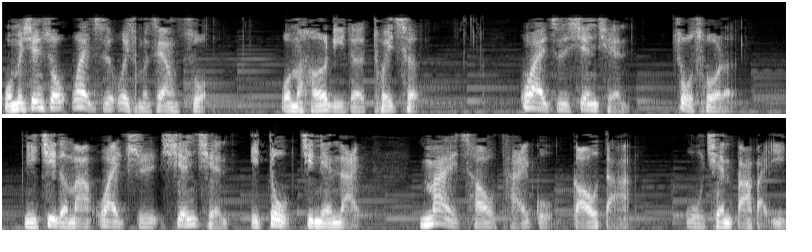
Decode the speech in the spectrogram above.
我们先说外资为什么这样做，我们合理的推测，外资先前做错了，你记得吗？外资先前一度今年来卖超台股高达。五千八百亿，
